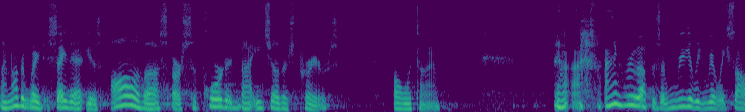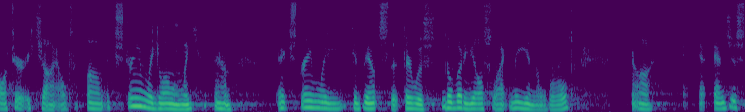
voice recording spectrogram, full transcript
Another way to say that is all of us are supported by each other's prayers all the time. And I, I grew up as a really, really solitary child, um, extremely lonely, and extremely convinced that there was nobody else like me in the world, uh, and just,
